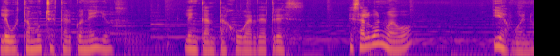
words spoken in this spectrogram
le gusta mucho estar con ellos. Le encanta jugar de a tres. Es algo nuevo y es bueno.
